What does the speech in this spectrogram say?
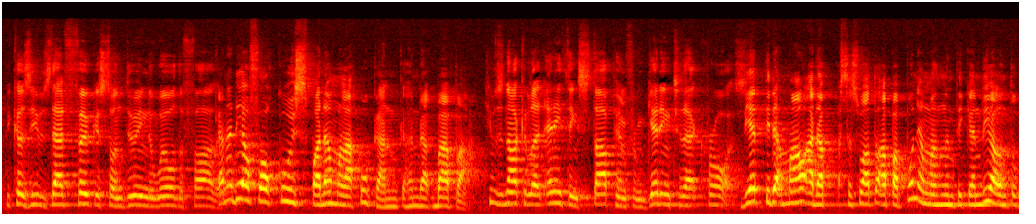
Because he was that focused on doing the will of the Father. Karena dia fokus pada melakukan kehendak Bapa. He was not going to let anything stop him from getting to that cross. Dia tidak mau ada sesuatu apa pun yang menghentikan dia untuk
